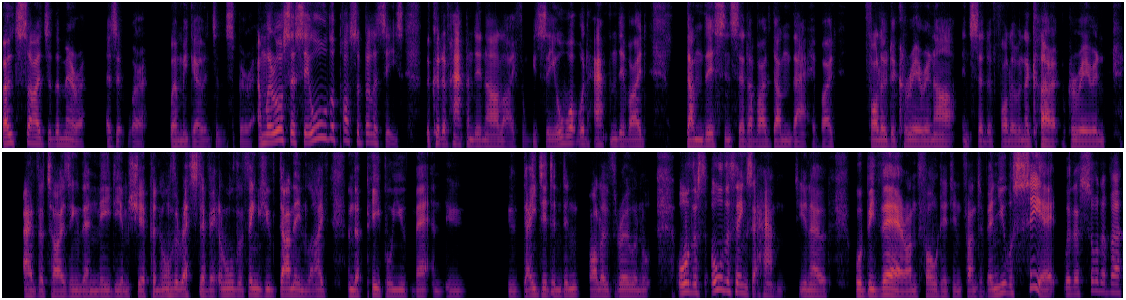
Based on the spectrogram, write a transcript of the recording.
both sides of the mirror, as it were when we go into the spirit. And we'll also see all the possibilities that could have happened in our life. And we see, oh, what would have happened if I'd done this instead of I'd done that, if I'd followed a career in art instead of following a career in advertising, then mediumship and all the rest of it, and all the things you've done in life and the people you've met and who you dated and didn't follow through and all the all the things that happened, you know, will be there unfolded in front of you. And you will see it with a sort of a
